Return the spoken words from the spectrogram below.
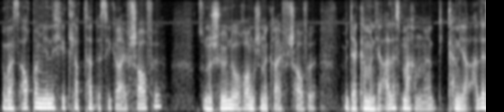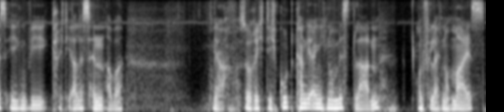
Was auch bei mir nicht geklappt hat, ist die Greifschaufel. So eine schöne orangene Greifschaufel. Mit der kann man ja alles machen. Ne? Die kann ja alles irgendwie, kriegt die alles hin, aber ja, so richtig gut kann die eigentlich nur Mist laden und vielleicht noch Mais.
